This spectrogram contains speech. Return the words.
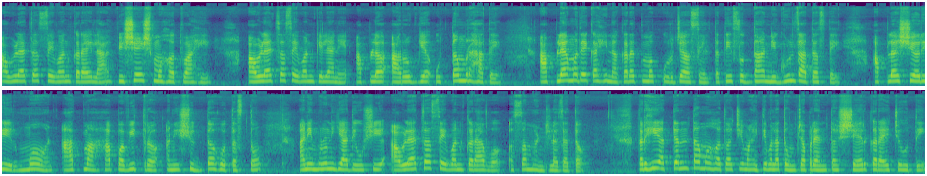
आवळ्याचं सेवन करायला विशेष महत्त्व आहे. आवळ्याचं सेवन केल्याने आपलं आरोग्य उत्तम राहते. आपल्यामध्ये काही नकारात्मक ऊर्जा असेल तर ती सुद्धा निघून जात असते. आपलं शरीर मन आत्मा हा पवित्र आणि शुद्ध होत असतो आणि म्हणून या दिवशी आवळ्याचं सेवन करावं असं म्हटलं जातं. तर ही अत्यंत महत्त्वाची माहिती मला तुमच्यापर्यंत शेअर करायची होती.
